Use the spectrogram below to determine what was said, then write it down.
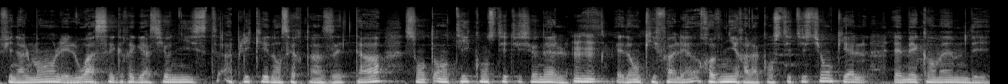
finalement les lois ségrégationnistes appliquées dans certains États sont anticonstitutionnelles. Mhm. Et donc il fallait revenir à la Constitution qui, elle, émet quand même des,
